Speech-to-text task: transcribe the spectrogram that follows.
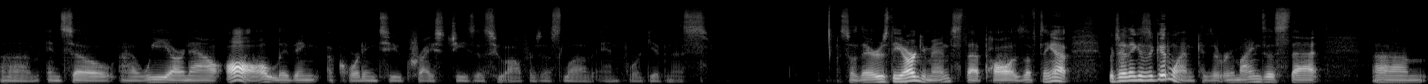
Um, and so uh, we are now all living according to Christ Jesus, who offers us love and forgiveness. So there's the argument that Paul is lifting up, which I think is a good one because it reminds us that um,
